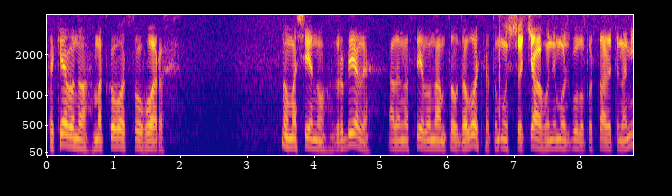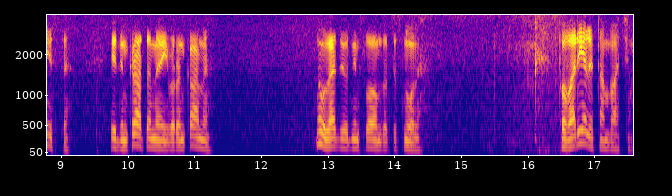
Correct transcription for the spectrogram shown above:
Таке воно матководство в горах. Ну, машину зробили, але на силу нам то вдалося, тому що тягу не можна було поставити на місце. І денкратами, і воронками. Ну, ледве одним словом затиснули. Поварили там, бачимо.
